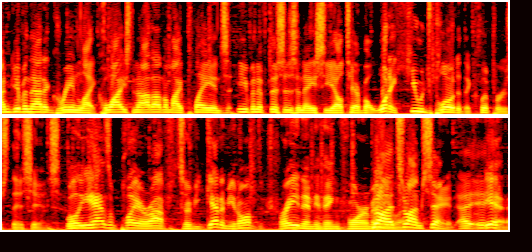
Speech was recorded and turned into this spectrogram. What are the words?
I'm giving that a green light. Kawhi's not out of my plans, even if this is an ACL tear. But what a huge blow to the Clippers this is. Well, he has a player option, so if you get him, you don't have to trade anything for him. No, anyway. that's what I'm saying. Uh, it- Yeah,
